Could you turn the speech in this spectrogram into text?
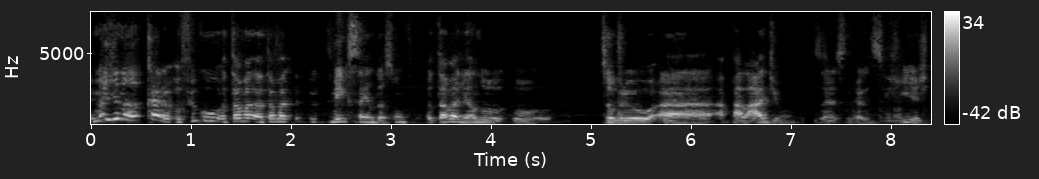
Imagina, cara, eu fico. Eu tava, eu tava meio que saindo do assunto. Eu tava lendo do, sobre o, a, a Palladium esses dias,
